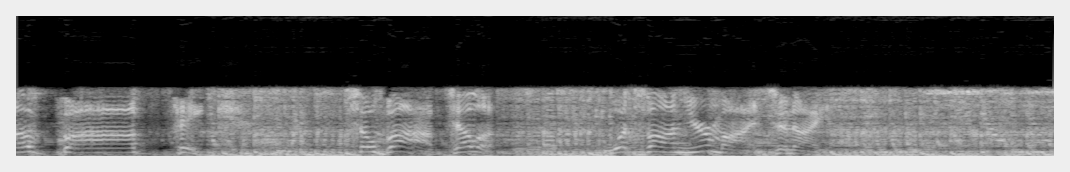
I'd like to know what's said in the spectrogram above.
of Bob Take. So, Bob, tell us what's on your mind tonight.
